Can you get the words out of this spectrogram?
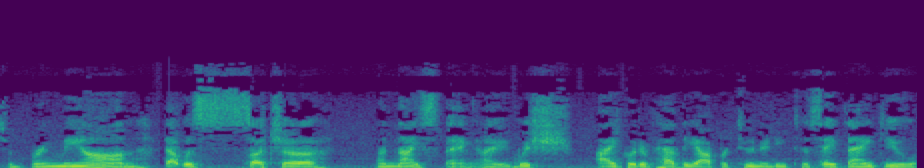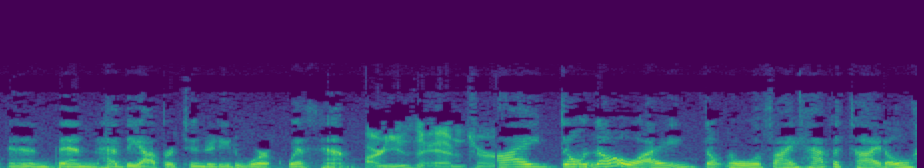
to bring me on. That was such a a nice thing. I wish I could have had the opportunity to say thank you and then had the opportunity to work with him. Are you the editor? I don't know. I don't know if I have a title.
